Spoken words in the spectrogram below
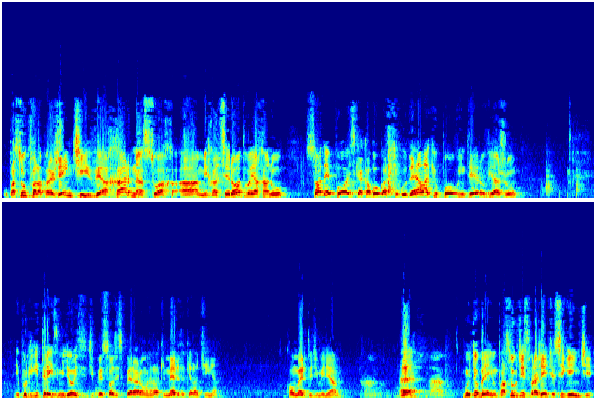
O Passuco fala para a gente, vayachanu. Só depois que acabou o castigo dela que o povo inteiro viajou. E por que, que 3 milhões de pessoas esperaram ela? Que mérito que ela tinha? Qual o mérito de Miriam? É? Água. Muito bem, o Passuco diz para a gente o seguinte:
